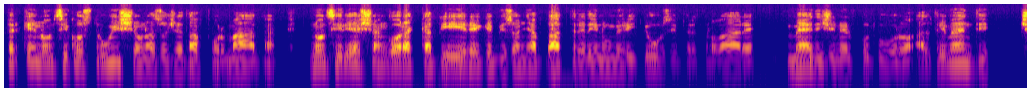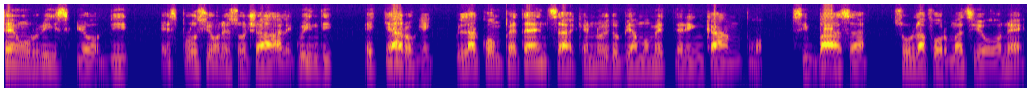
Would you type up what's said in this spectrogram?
perché non si costruisce una società formata, non si riesce ancora a capire che bisogna abbattere dei numeri chiusi per trovare medici nel futuro, altrimenti c'è un rischio di esplosione sociale, quindi è chiaro che la competenza che noi dobbiamo mettere in campo si basa sulla formazione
